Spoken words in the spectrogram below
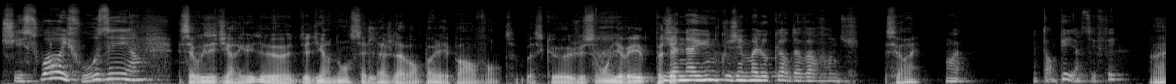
chez soi, il faut oser. Hein. Ça vous est déjà arrivé de, de dire non, celle-là, je la vends pas, elle est pas en vente? Parce que justement, il y avait Il y peut-être. en a une que j'ai mal au cœur d'avoir vendue. C'est vrai? Ouais. Mais tant pis, hein, c'est fait. Ouais.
